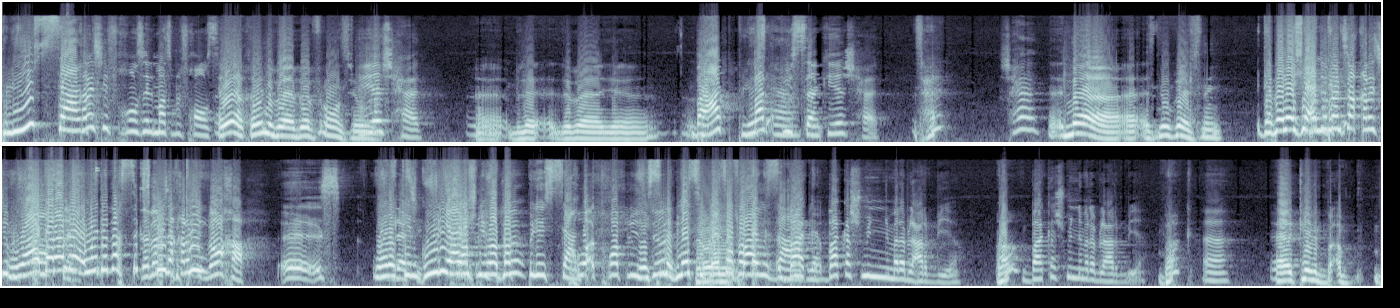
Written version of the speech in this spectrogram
بليس 5 قريتي فرونسي المات بالفرونسي إيه خلينا ب- بالفرنسي هي شحال بلا دابا باك بليس باك 1 بلس 5 هي شحال شحال؟ شحال لا شنو قال سنين دابا لا جا دابا انت قريتي بالفرونسي ودابا خصك دابا انت قريتي واخا ولكن. قولي 3 شنو هو بلس باك بليس 5 3 3 بلس اسمع 2 بلاتي بلاتي فاطمه الزهراء باك باك اش من نمره بالعربيه ها باك اش من نمره بالعربيه باك آه كاين ب- ب-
